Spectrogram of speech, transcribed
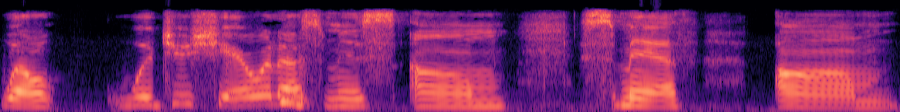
Well, would you share with us, Miss um, Smith, um,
